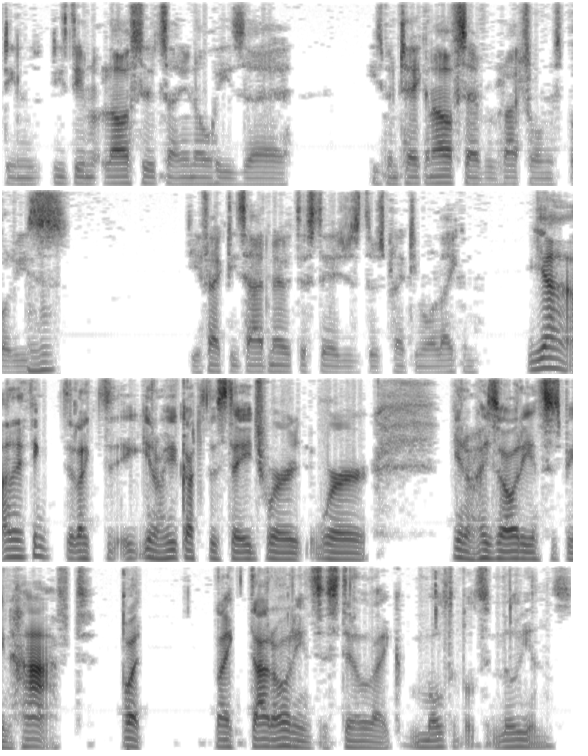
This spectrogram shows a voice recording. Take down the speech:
dealing. He's dealing with lawsuits, and I know he's uh he's been taken off several platforms, but he's. The effect he's had now at this stage is there's plenty more like him. Yeah, and I think that, like you know he got to the stage where where you know his audience has been halved, but like that audience is still like multiples of millions.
